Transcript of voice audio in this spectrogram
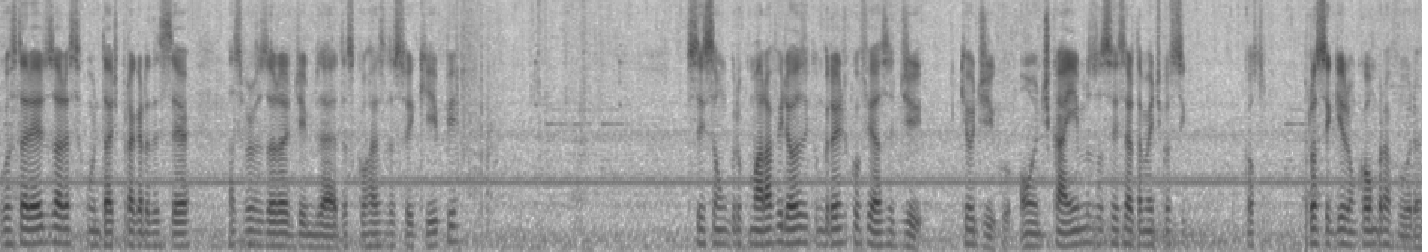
Gostaria de usar essa comunidade para agradecer a supervisora James Adams com o resto da sua equipe. Vocês são um grupo maravilhoso e com grande confiança de que eu digo. Onde caímos, vocês certamente prosseguiram com bravura.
